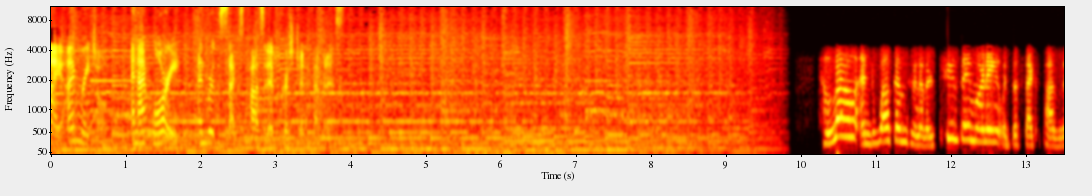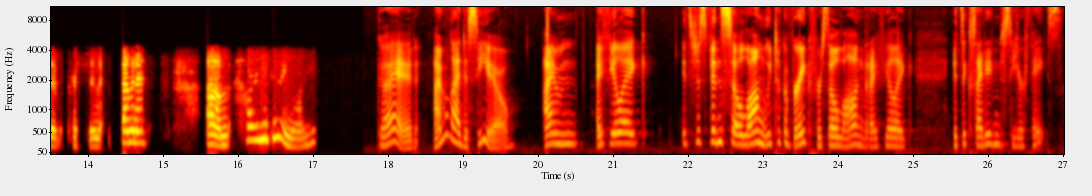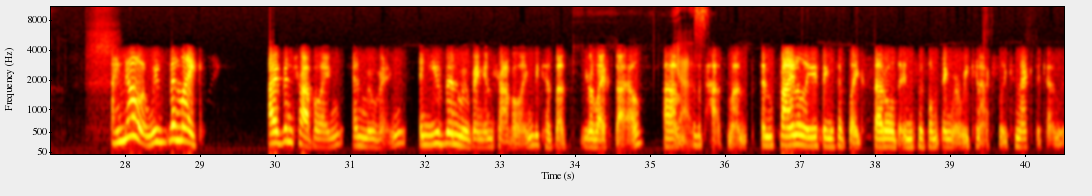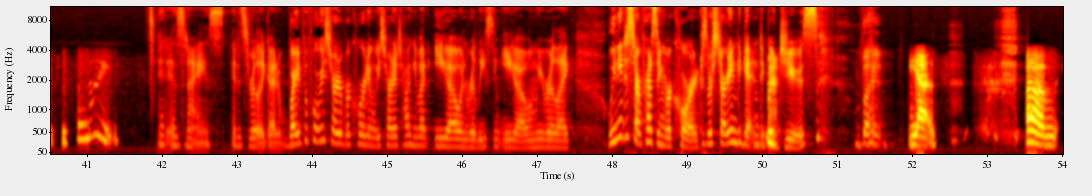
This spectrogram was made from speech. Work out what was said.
Hi, I'm Rachel. And I'm Lori. And we're the sex positive Christian feminists. Hello, and welcome to another Tuesday morning with the sex positive Christian feminists. Um, how are you doing, Lori? Good. I'm glad to see you. I'm I feel like it's just been so long. We took a break for so long that I feel like it's exciting to see your face. I know. We've been like I've been traveling and moving, and you've been moving and traveling because that's your lifestyle um, yes. for the past month. And finally, things have like settled into something where we can actually connect again, which is so nice. It is nice. It is really good. Right before we started recording, we started talking about ego and releasing ego, and we were like, we need to start pressing record because we're starting to get into good juice. but yes. Um,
